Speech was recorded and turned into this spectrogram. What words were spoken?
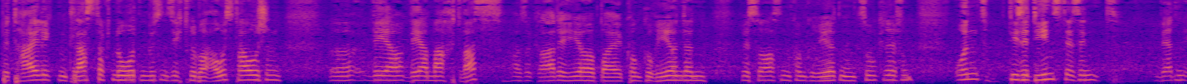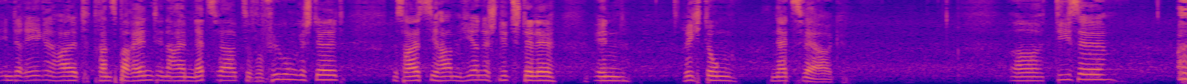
beteiligten Clusterknoten müssen sich darüber austauschen, wer, wer macht was. Also gerade hier bei konkurrierenden Ressourcen, konkurrierenden Zugriffen. Und diese Dienste sind, werden in der Regel halt transparent in einem Netzwerk zur Verfügung gestellt. Das heißt, Sie haben hier eine Schnittstelle in Richtung Netzwerk. Äh, diese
